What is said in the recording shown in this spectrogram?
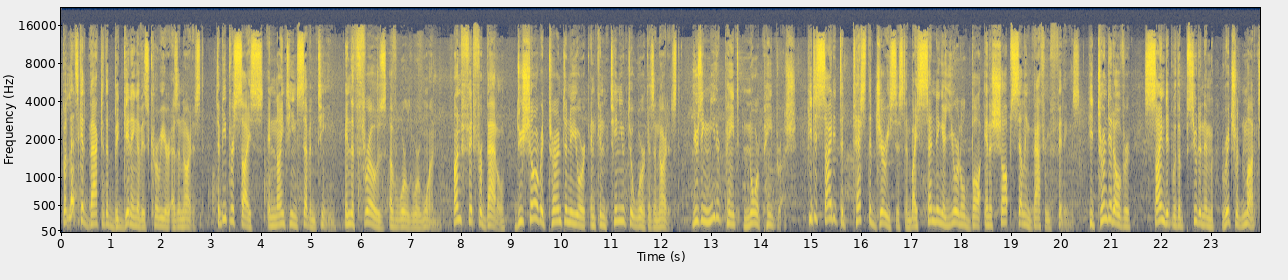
But let's get back to the beginning of his career as an artist. To be precise, in 1917, in the throes of World War I. Unfit for battle, Duchamp returned to New York and continued to work as an artist, using neither paint nor paintbrush. He decided to test the jury system by sending a urinal bought in a shop selling bathroom fittings. He turned it over, signed it with a pseudonym Richard Mutt,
